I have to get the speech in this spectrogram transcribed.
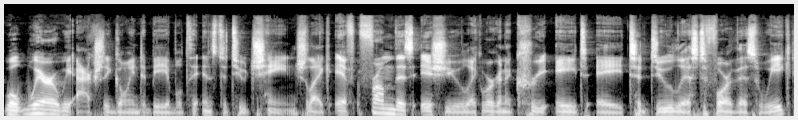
well where are we actually going to be able to institute change? Like if from this issue like we're going to create a to-do list for this week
